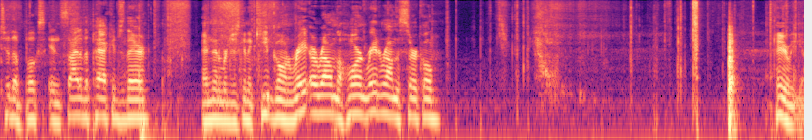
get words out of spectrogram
to the books inside of the package there. And then we're just going to keep going right around the horn, right around the circle. Here we go.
